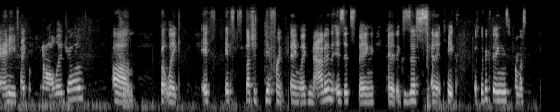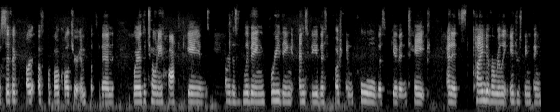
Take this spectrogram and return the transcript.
any type of knowledge of. Um, sure. But like, it's it's such a different thing. Like Madden is its thing, and it exists, and it takes specific things from a specific part of football culture and puts it in. Where the Tony Hawk games are this living, breathing entity, this push and pull, this give and take and it's kind of a really interesting thing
